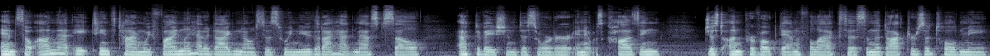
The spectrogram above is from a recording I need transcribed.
And so on that 18th time, we finally had a diagnosis. We knew that I had mast cell activation disorder and it was causing just unprovoked anaphylaxis. And the doctors had told me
